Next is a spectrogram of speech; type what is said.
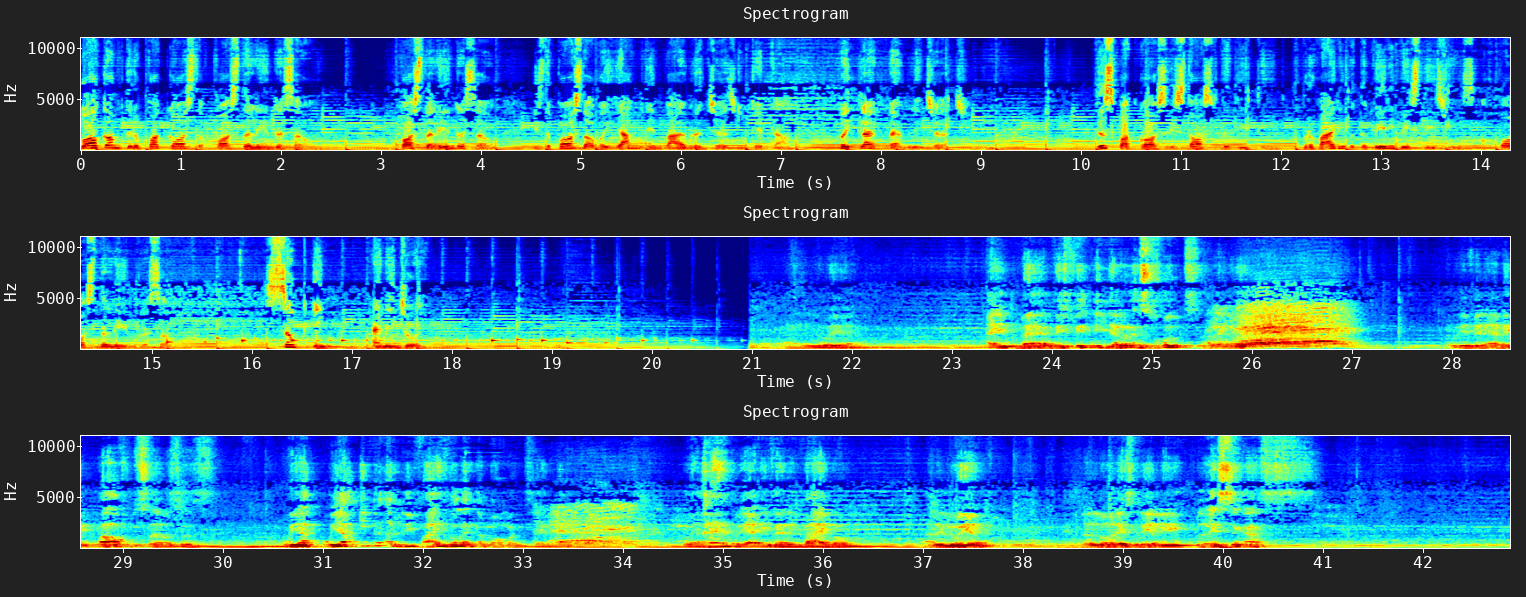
Welcome to the podcast of Pastor Len Russell. Pastor Len Russell is the pastor of a young and vibrant church in Cape Town, Faith Life Family Church. This podcast is tasked with the duty to provide you with the very best teachings of Pastor Len Russell. Soak in and enjoy. Halleluja. Amen. Wie vindt die Here is goed? Halleluja. We've been having powerful services. We are we are in a revival at the moment. Amen. We are, we are in a revival. Hallelujah. The Lord is really blessing us.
